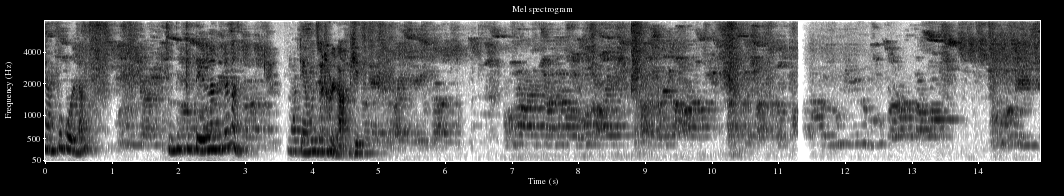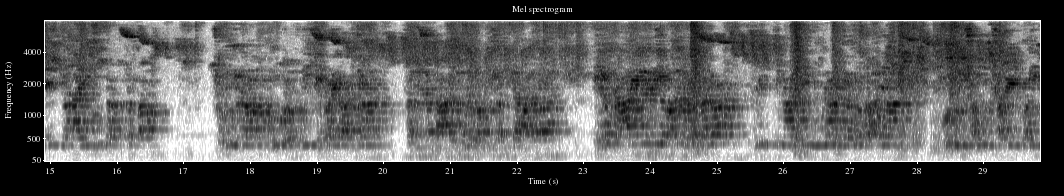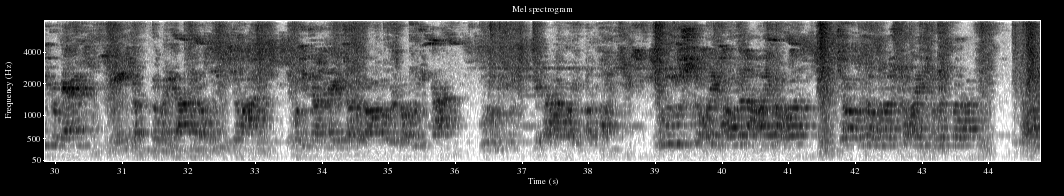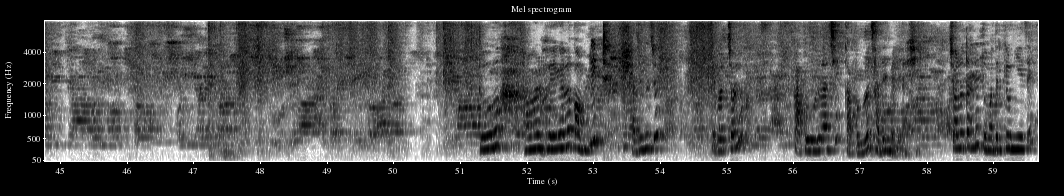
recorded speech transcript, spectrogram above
শ্যাম্পু করলাম। কিন্তু একটু তেল না দিলে না আমার কেমন যেন লাগে। তো আমার হয়ে গেল কমপ্লিট সাজুগুজু। এবার চলো, কাপড়গুলো আছে, কাপড়গুলো ছাদে মেলে আসি। চলো তাহলে তোমাদেরকেও নিয়ে যাই।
